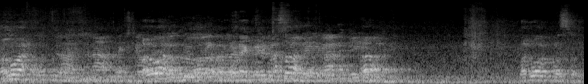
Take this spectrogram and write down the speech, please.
భగవాన్ భగవాన్ ప్రసాద్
